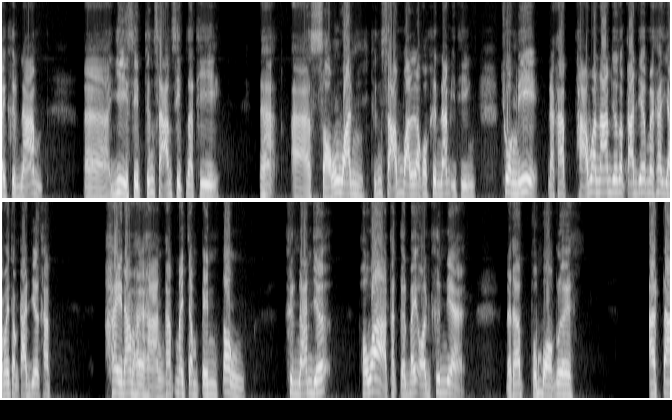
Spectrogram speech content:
อยๆขึ้นน้ำอ่า ยี่สิบถึงสามสิบนาทีนะฮะอ่าสองวันถึงสามวันเราก็ขึ้นน้ำอีกทีช่วงนี้นะครับ ถามว่าน้ำยังต้องการเยอะไหมครับยังไม่ต้องการเยอะครับ ให้น้ำห่างๆครับ ไม่จำเป็นต้องขึ้นน้ำเยอะ เพราะว่าถ้าเกิดใบอ่อนขึ้นเนี่ยนะครับ ผมบอกเลย อัตรา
